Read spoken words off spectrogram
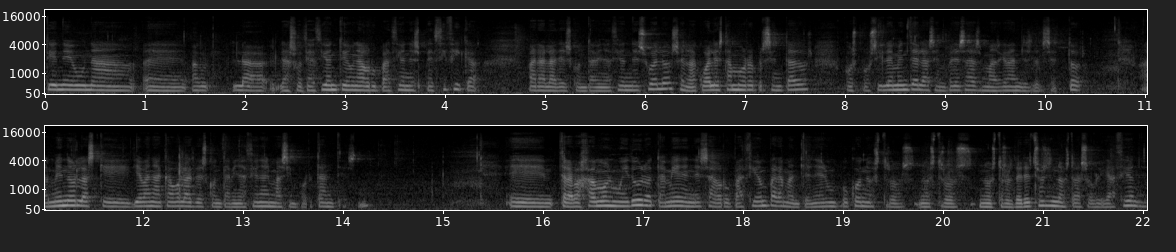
tiene una, eh, la asociación tiene una agrupación específica para la descontaminación de suelos, en la cual estamos representados pues, posiblemente las empresas más grandes del sector, al menos las que llevan a cabo las descontaminaciones más importantes. Eh, trabajamos muy duro también en esa agrupación para mantener un poco nuestros, nuestros, nuestros derechos y nuestras obligaciones.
